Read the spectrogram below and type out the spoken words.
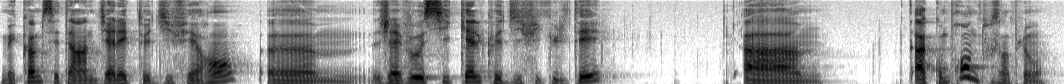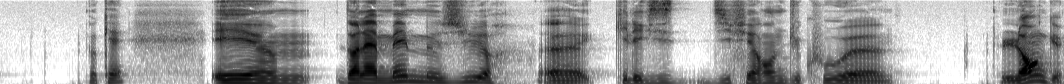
Mais comme c'était un dialecte différent, euh, j'avais aussi quelques difficultés à, comprendre tout simplement. Ok? Et euh, dans la même mesure qu'il existe différentes du coup langues,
